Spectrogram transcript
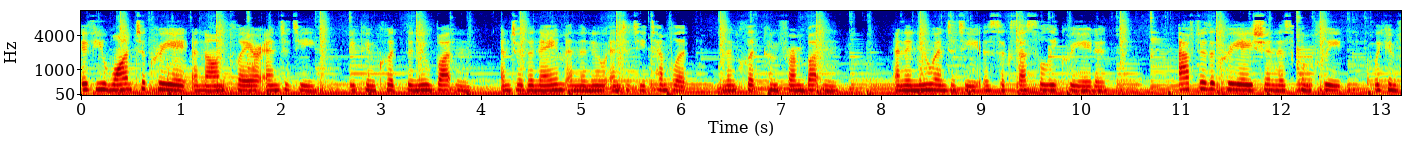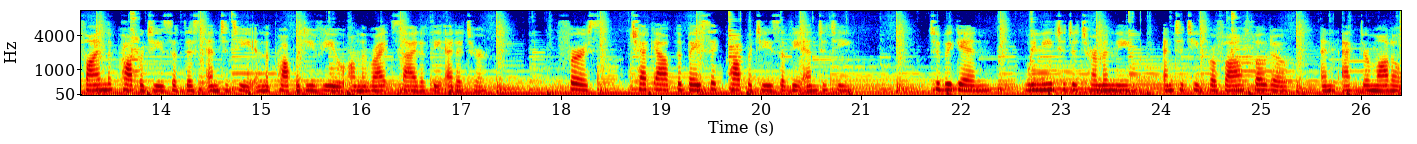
If you want to create a non-player entity, you can click the new button, enter the name in the new entity template, then click confirm button, and a new entity is successfully created. After the creation is complete, we can find the properties of this entity in the property view on the right side of the editor. First, check out the basic properties of the entity. To begin, we need to determine the entity profile photo and actor model.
